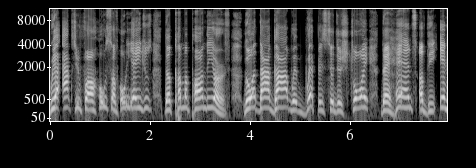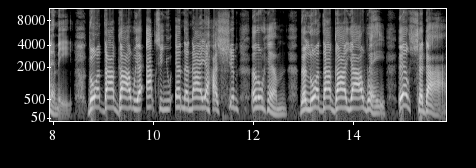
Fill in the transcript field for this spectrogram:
We are asking for a host of holy angels to come upon the earth. Lord thy God, with weapons to destroy the hands of the enemy. Lord thy God, we are asking you, Enaniah Hashem Elohim the Lord thy God Yahweh, El Shaddai,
